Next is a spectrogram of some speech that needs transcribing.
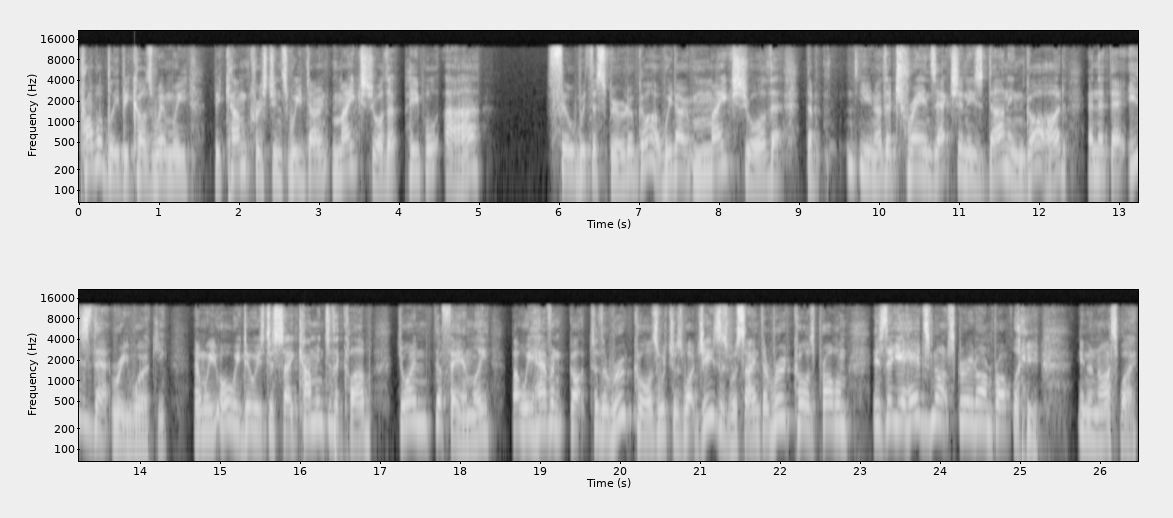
Probably because when we become Christians, we don't make sure that people are filled with the Spirit of God. We don't make sure that the you know the transaction is done in God and that there is that reworking. And we all we do is just say, come into the club, join the family, but we haven't got to the root cause, which is what Jesus was saying. The root cause problem is that your head's not screwed on properly in a nice way.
